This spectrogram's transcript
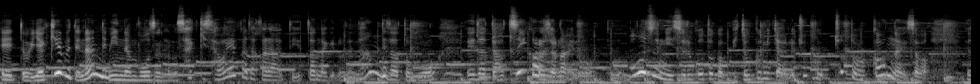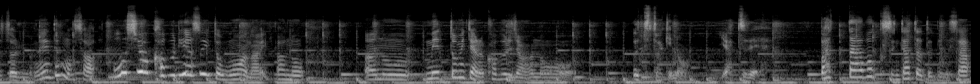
えっ、ー、と野球部ってなんでみんな坊主なの？さっき爽やかだからって言ったんだけどね。なんでだと思う？えー、だって暑いからじゃないの？でも坊主にすることが美徳みたいな。ちょっとちょっと分かんないさ。やつあるよね。でもさ帽子はかぶりやすいと思わない？あのあのメットみたいなのかぶるじゃん。あの打つ時のやつで。バッターボックスに立った時にさ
